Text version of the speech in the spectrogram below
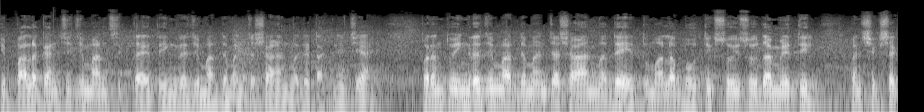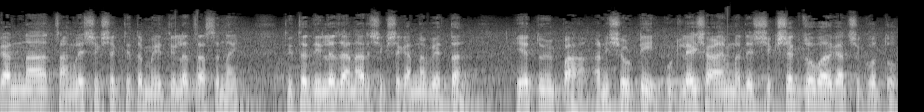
की पालकांची जी मानसिकता आहे ती इंग्रजी माध्यमांच्या शाळांमध्ये टाकण्याची आहे. परंतु इंग्रजी माध्यमांच्या शाळांमध्ये तुम्हाला भौतिक सोयीसुविधा मिळतील पण शिक्षकांना चांगले शिक्षक तिथं मिळतीलच असं नाही. तिथं दिलं जाणारं शिक्षकांना वेतन हे तुम्ही पहा. आणि शेवटी कुठल्याही शाळेमध्ये शिक्षक जो वर्गात शिकवतो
